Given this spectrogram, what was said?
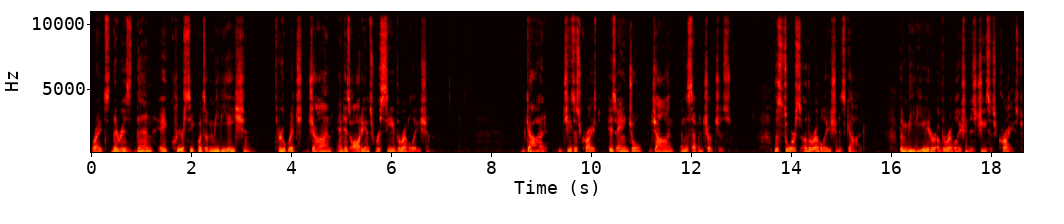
writes, There is then a clear sequence of mediation through which John and his audience receive the revelation. God, Jesus Christ, his angel, John, and the seven churches. The source of the revelation is God. The mediator of the revelation is Jesus Christ,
